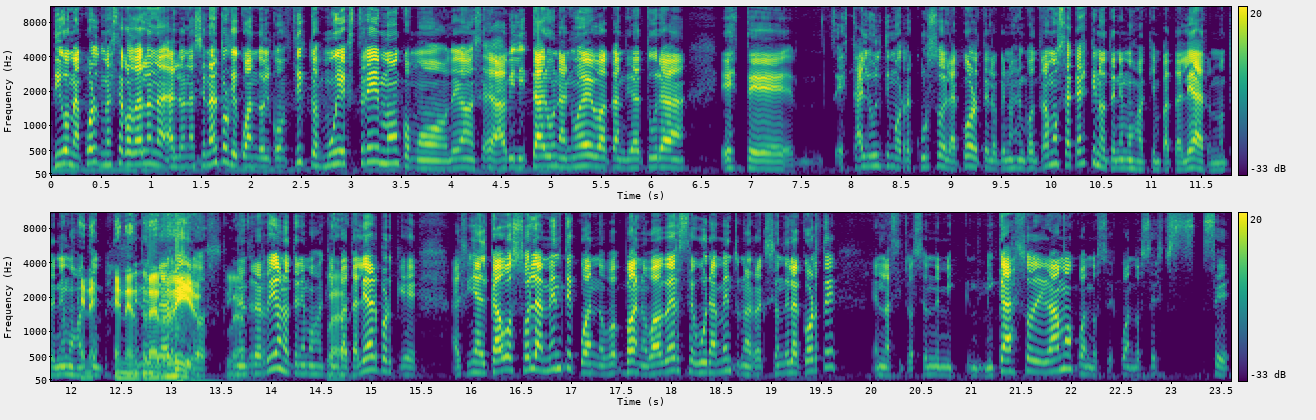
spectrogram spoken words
digo, me acuerdo, me hace acordar a lo nacional porque cuando el conflicto es muy extremo, como digamos, habilitar una nueva candidatura este, está el último recurso de la Corte. Lo que nos encontramos acá es que no tenemos a quien patalear, no tenemos a en, quien, en, Entre, Ríos. Ríos claro. En Entre Ríos no tenemos a quien claro. patalear porque al fin y al cabo solamente cuando, bueno, va a haber seguramente una reacción de la Corte en la situación de mi, de mi caso, digamos, cuando se, cuando se, se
